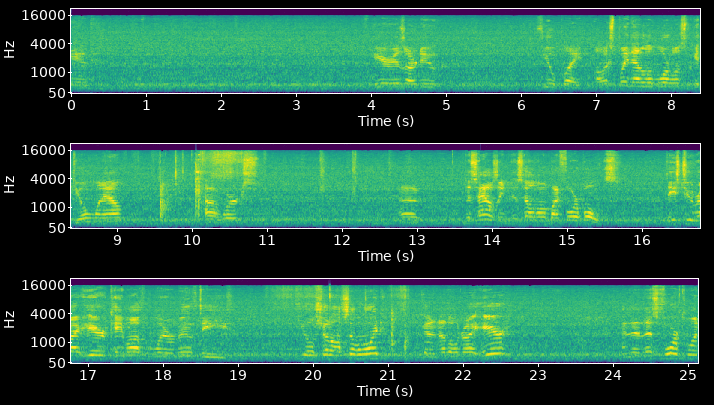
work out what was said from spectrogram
And here is our new fuel plate. I'll explain that a little more once we get the old one out, how it works. Uh, this housing is held on by four bolts. These two right here came off when we removed the fuel shutoff solenoid. We got another one right here. And then this fourth one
